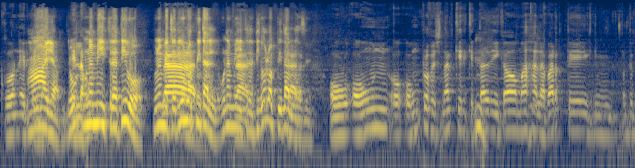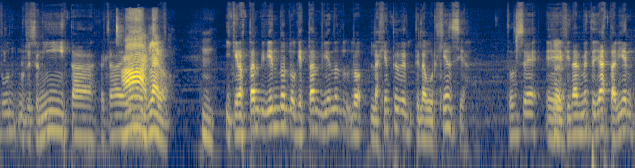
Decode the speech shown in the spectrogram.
con el... Ah, ya, un, administrativo, un administrativo en el hospital, un administrativo en el hospital, O, o, un, o, un profesional que, que está mm. dedicado más a la parte, nutricionista, ¿cachai? Ah, claro. Mm. Y que no están viviendo lo que están viviendo la gente de, de la urgencia. Entonces, eh, finalmente ya está bien,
